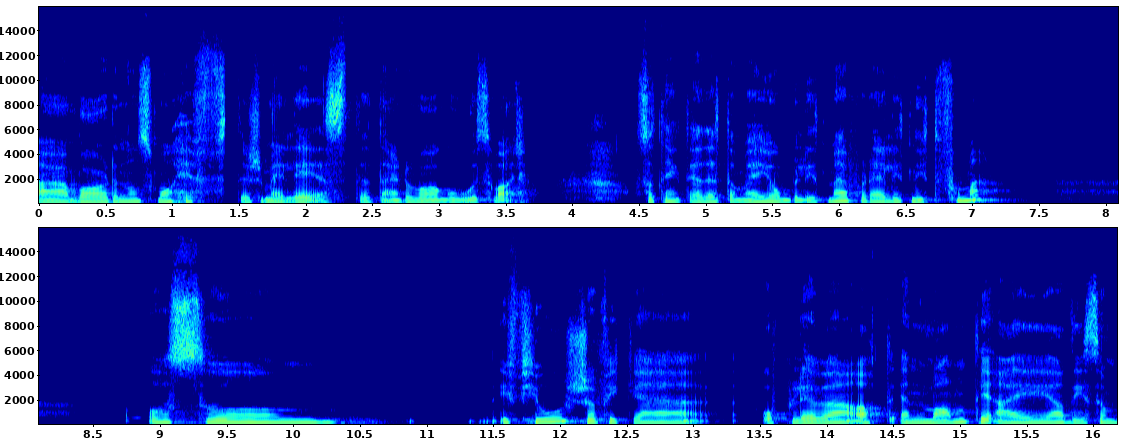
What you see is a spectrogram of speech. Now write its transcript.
er, var det noen små hefter som jeg leste der det var gode svar. Og så tenkte jeg dette må jeg jobbe litt med, for det er litt nytt for meg. Og så I fjor så fikk jeg oppleve at en mann til ei av de som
